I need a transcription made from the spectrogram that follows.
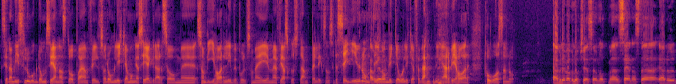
sedan vi slog dem senast då på Anfield så har de lika många segrar som, eh, som vi har Liverpool som är med fiaskostämpel liksom. Så det säger ju någonting ja, om vilka olika förväntningar vi har på oss ändå. Ja men det var väl också, jag såg något med senaste, ja nu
